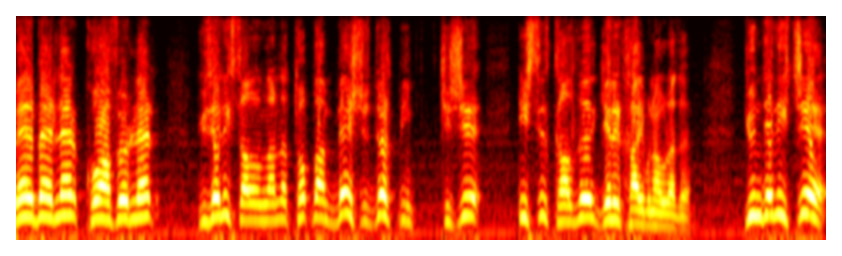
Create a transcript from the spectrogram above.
Berberler, kuaförler, güzellik salonlarında toplam 504 bin kişi işsiz kaldığı gelir kaybına uğradı. Gündelikçi,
